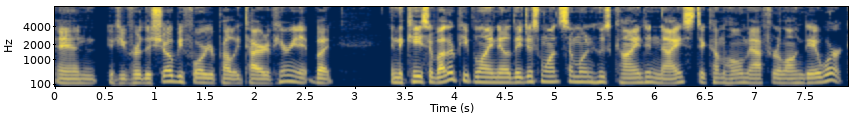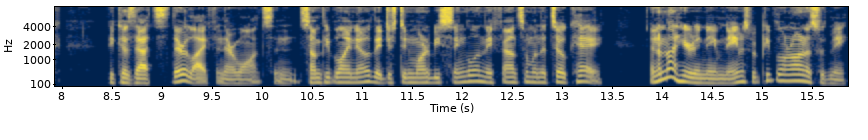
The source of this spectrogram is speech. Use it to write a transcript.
And if you've heard the show before, you're probably tired of hearing it. But in the case of other people I know, they just want someone who's kind and nice to come home after a long day of work because that's their life and their wants. And some people I know, they just didn't want to be single and they found someone that's okay. And I'm not here to name names, but people are honest with me.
